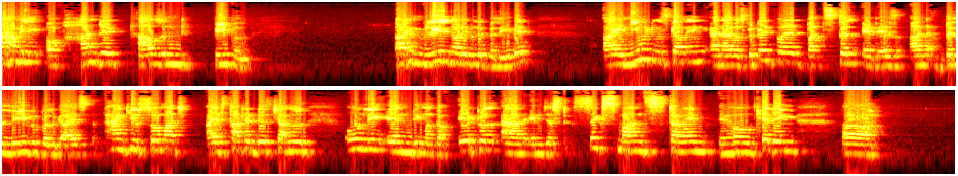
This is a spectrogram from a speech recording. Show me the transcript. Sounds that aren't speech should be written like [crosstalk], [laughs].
family of 100,000 people. I'm really not able to believe it. I knew it was coming and I was prepared for it, but still it is unbelievable, guys. Thank you so much. I started this channel only in the month of April and in just six months time, you know, getting uh,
